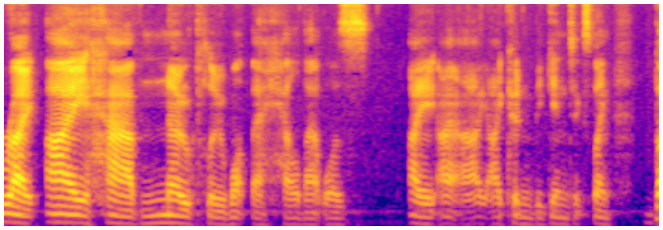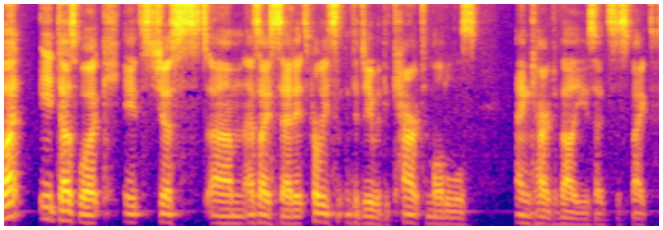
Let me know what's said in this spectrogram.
Right, I have no clue what the hell that was. I, I, I couldn't begin to explain. But it does work. It's just, um, as I said, it's probably something to do with the character models and character values, I'd suspect.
